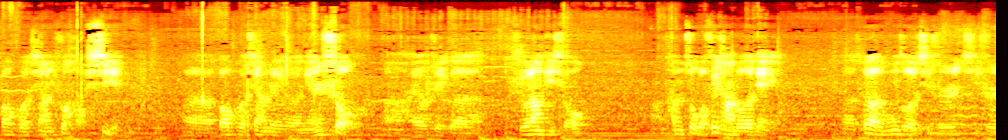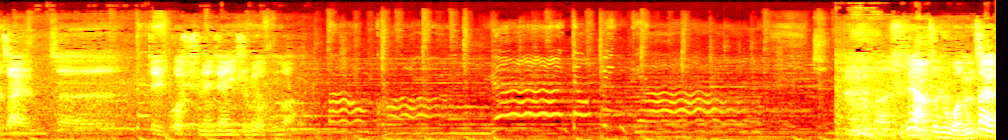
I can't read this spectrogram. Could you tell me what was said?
包括像一出好戏，呃，包括像这个《年兽》啊、还有这个《流浪地球》，他们做过非常多的电影。呃，特效的工作其实其实在呃这过去十年间一直没有中断。呃，是这样，就是我们在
